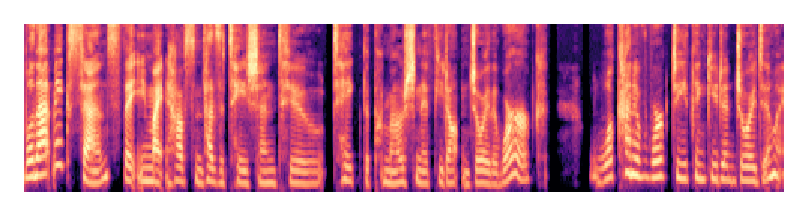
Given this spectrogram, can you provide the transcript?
Well, that makes sense that you might have some hesitation to take the promotion if you don't enjoy the work. What kind of work do you think you'd enjoy doing?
